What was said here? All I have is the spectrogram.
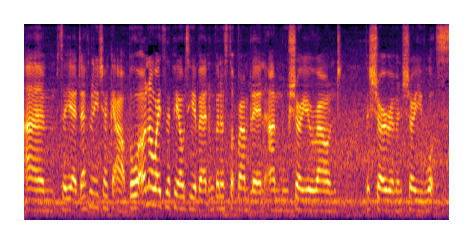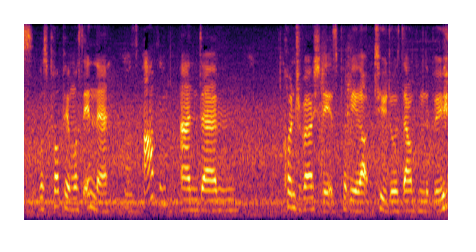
Um, so yeah, definitely check it out. But we're on our way to the PLT event. I'm going to stop rambling and we'll show you around the showroom and show you what's what's popping, what's in there. What's poppin'? And um, controversially, it's probably like two doors down from the booth.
